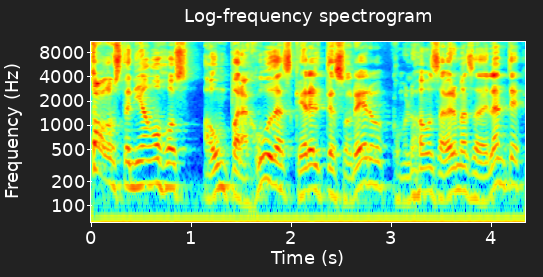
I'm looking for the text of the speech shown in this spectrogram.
todos tenían ojos aún para Judas, que era el tesorero, como lo vamos a ver más adelante,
